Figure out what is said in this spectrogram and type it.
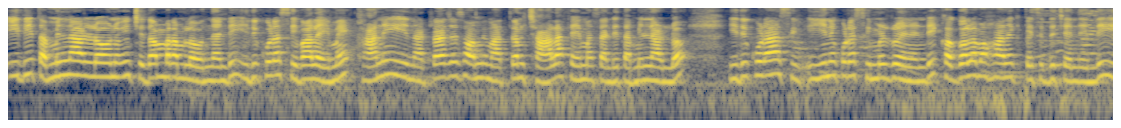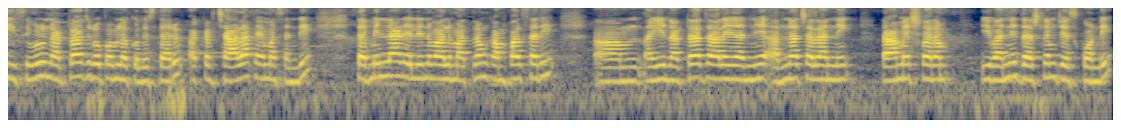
ఇది తమిళనాడులోని చిదంబరంలో ఉందండి. ఇది కూడా శివాలయమే. కానీ ఈ నటరాజ స్వామి మాత్రం చాలా ఫేమస్ అండి తమిళనాడులో. ఇది కూడా ఈయన కూడా శివుడునేనండి. ఖగోళ మొహానికి ప్రసిద్ధి చెందింది. ఈ శివుడు నటరాజ రూపంలో కొలుస్తారు. అక్కడ చాలా ఫేమస్ అండి. తమిళనాడు వెళ్ళిన వాళ్ళు మాత్రం కంపల్సరీ ఈ నటరాజాలయాన్ని అరుణాచలాన్ని రామేశ్వరం ఇవన్నీ దర్శనం చేసుకోండి.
